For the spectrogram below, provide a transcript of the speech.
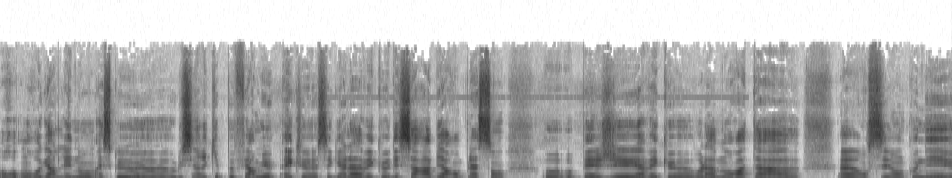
on, re- on regarde les noms. Est-ce que Lucien Riquet peut faire mieux avec ces gars-là, avec des Sarabia remplaçants au, PSG, avec voilà Morata, on, sait, on connaît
